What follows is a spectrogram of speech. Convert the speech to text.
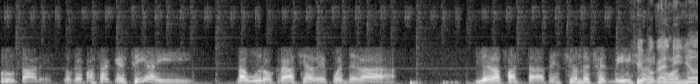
brutales. Lo que pasa es que sí hay la burocracia después de la de la falta de atención de servicios. Sí, porque el niño,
